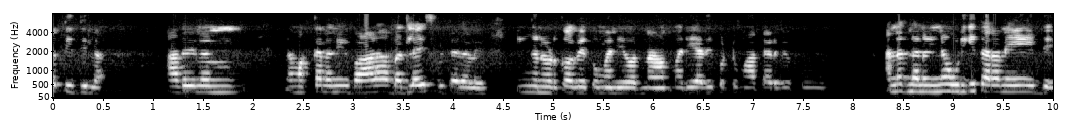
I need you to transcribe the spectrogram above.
ಗೊತ್ತಿದ್ದಿಲ್ಲ. ಆದ್ರೆ ನನ್ ನಮ್ಮ ಅಕ್ಕ ನನಗೆ ಬಹಳ ಬದಲಾಯಿಸ್ಬಿಟ್ಟಿದ್ದಾಳೆ ಹಿಂಗ ನೋಡ್ಕೋಬೇಕು ಮನೆಯವ್ರನ್ನ ಮರ್ಯಾದೆ ಕೊಟ್ಟು ಮಾತಾಡ್ಬೇಕು ಅನ್ನೋದ್ ನಾನು ಇನ್ನೂ ಹುಡುಗಿ ತರಾನೇ ಇದ್ದೆ.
